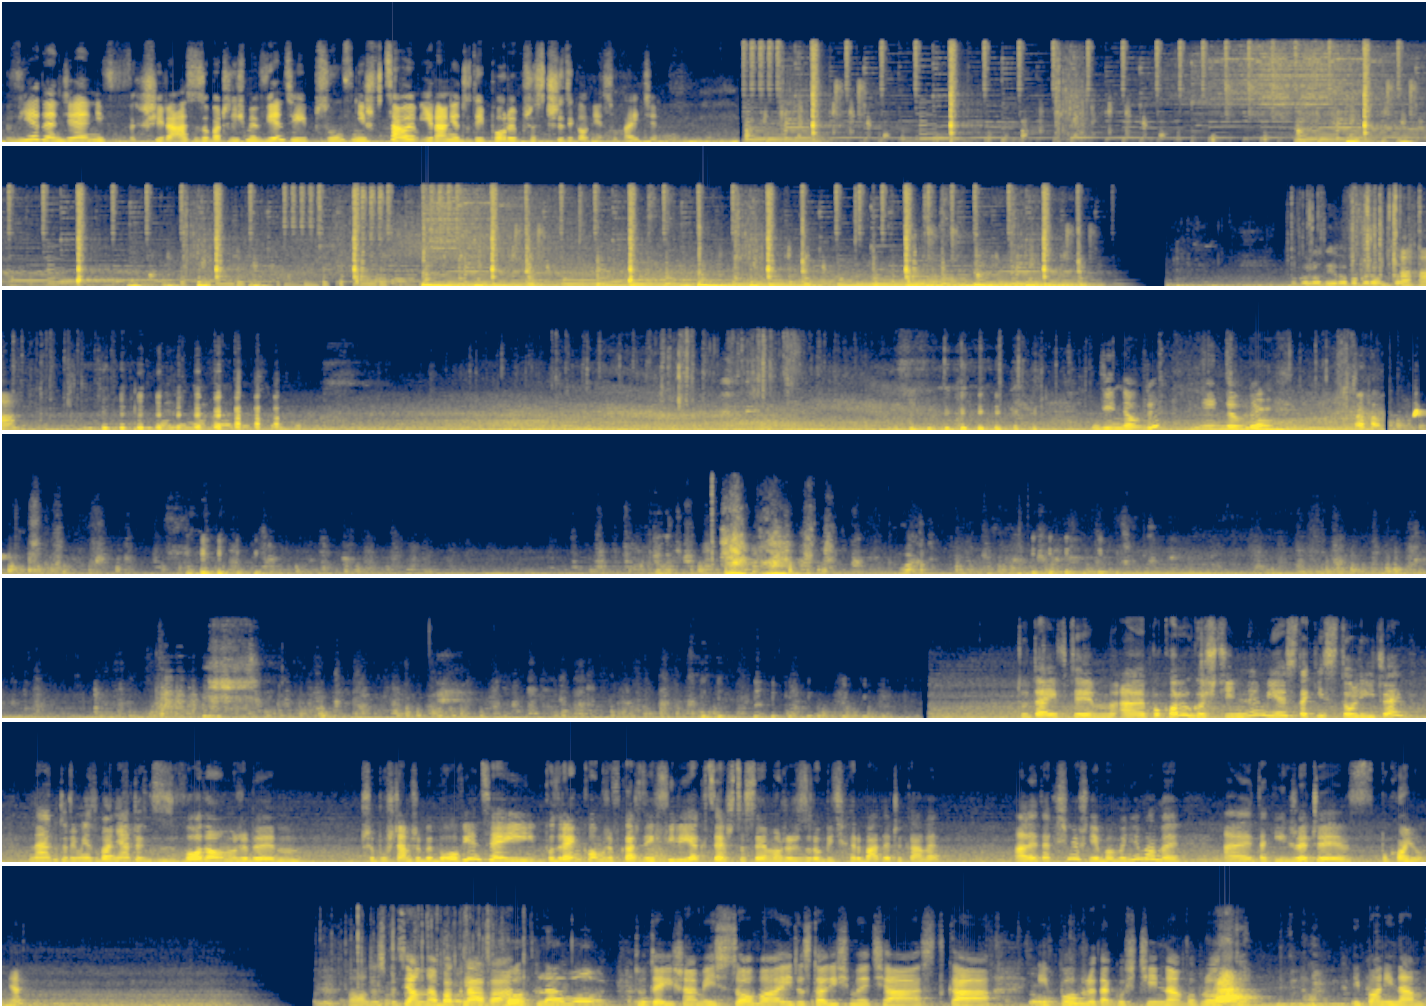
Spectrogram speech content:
W jeden dzień w Shiraz zobaczyliśmy więcej psów niż w całym Iranie do tej pory przez 3 tygodnie, słuchajcie. Pogolony chyba, bo gorąco. Aha. Dzień dobry. Dzień dobry. Tutaj w tym e, pokoju gościnnym jest taki stoliczek, na którym jest baniaczek z wodą, żeby przypuszczam, żeby było więcej pod ręką, że w każdej chwili jak chcesz, to sobie możesz zrobić herbatę czy kawę. Ale tak śmiesznie, bo my nie mamy e, takich rzeczy w pokoju, nie? O, to specjalna baklawa Baklawo. tutejsza miejscowa i dostaliśmy ciastka i Boże, ta gościna po prostu i pani nam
